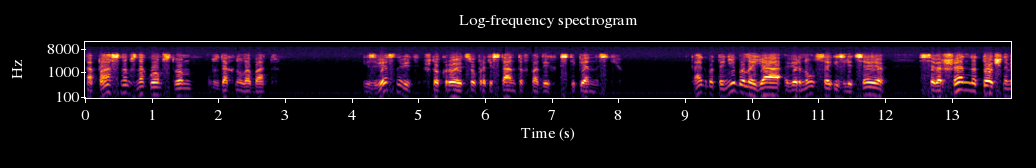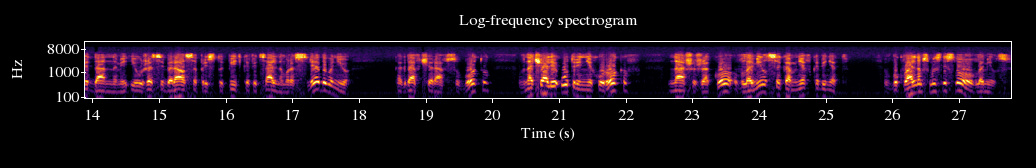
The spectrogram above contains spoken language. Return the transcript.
«Опасным знакомством», — вздохнул Аббат. «Известно ведь, что кроется у протестантов под их степенностью. Как бы то ни было, я вернулся из лицея совершенно точными данными и уже собирался приступить к официальному расследованию, когда вчера в субботу, в начале утренних уроков, наш Жако вломился ко мне в кабинет. В буквальном смысле слова вломился.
